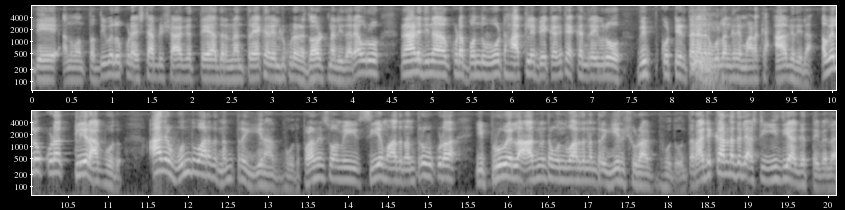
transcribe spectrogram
ಇದೆ ಅನ್ನುವಂಥದ್ದು ಇವೆಲ್ಲೂ ಕೂಡ ಎಸ್ಟಾಬ್ಲಿಷ್ ಆಗುತ್ತೆ. ಅದರ ನಂತರ ಯಾಕಂದ್ರೆ ಎಲ್ಲರೂ ಕೂಡ ರೆಸಾರ್ಟ್ನಲ್ಲಿ ಇದ್ದಾರೆ ಅವರು ನಾಳೆ ದಿನ ಕೂಡ ಬಂದು ವೋಟ್ ಹಾಕಲೇಬೇಕಾಗುತ್ತೆ. ಯಾಕಂದ್ರೆ ಇವರು ವಿಪ್ ಕೊಟ್ಟಿರ್ತಾರೆ ಅದರ ಉಲ್ಲಂಘನೆ ಮಾಡಕ್ಕೆ ಆಗೋದಿಲ್ಲ. ಅವೆಲ್ಲೂ ಕೂಡ ಕ್ಲಿಯರ್ ಆಗ್ಬಹುದು ಆದ್ರೆ ಒಂದು ವಾರದ ನಂತರ ಏನಾಗಬಹುದು? ಪಳನಿಸ್ವಾಮಿ ಸಿಎಂ ಆದ ನಂತರವೂ ಕೂಡ ಈ ಪ್ರೂವ್ ಎಲ್ಲ ಆದ ನಂತರ ಒಂದು ವಾರದ ನಂತರ ಏನು ಶುರು ಆಗಬಹುದು ಅಂತ? ರಾಜಕಾರಣದಲ್ಲಿ ಅಷ್ಟು ಈಸಿ ಆಗುತ್ತೆ ಇವೆಲ್ಲ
